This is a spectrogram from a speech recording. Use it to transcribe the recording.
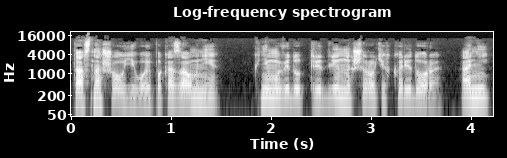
Тасс нашел его и показал мне. К нему ведут три длинных широких коридора. Они...»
